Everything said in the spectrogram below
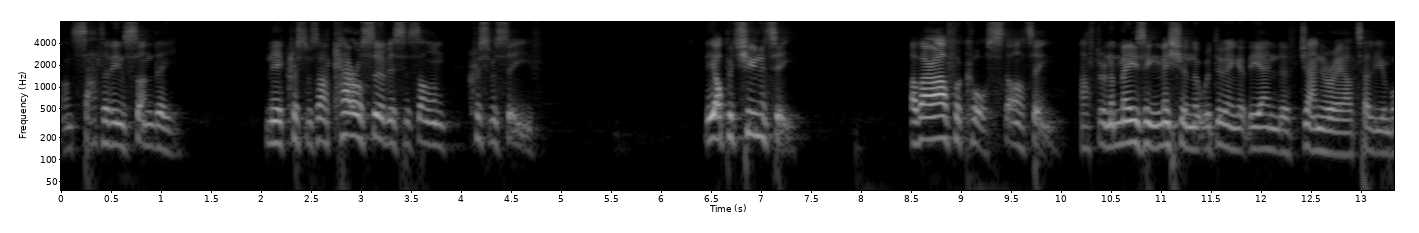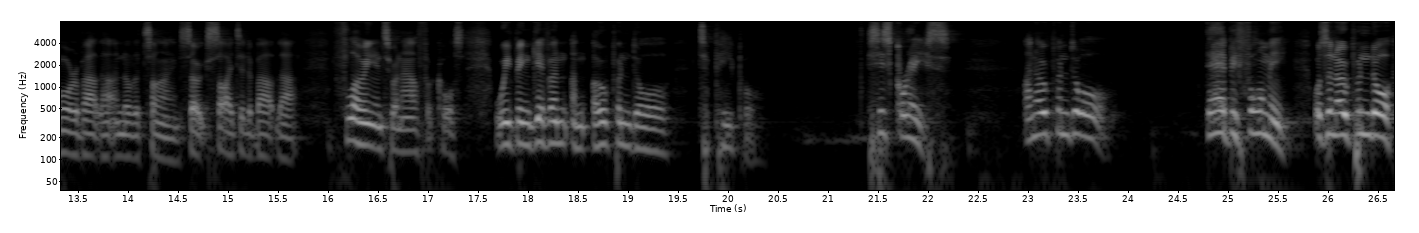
on Saturday and Sunday near Christmas. Our carol service is on Christmas Eve. The opportunity of our Alpha course starting after an amazing mission that we're doing at the end of January. I'll tell you more about that another time. So excited about that flowing into an alpha course. We've been given an open door to people. This is grace, an open door. There before me was an open door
